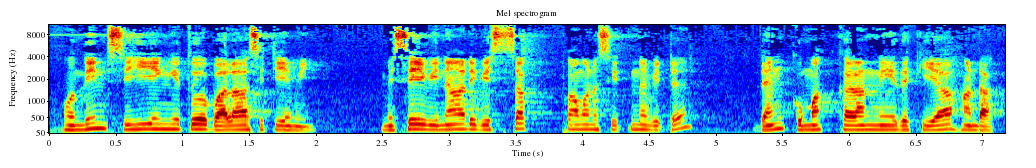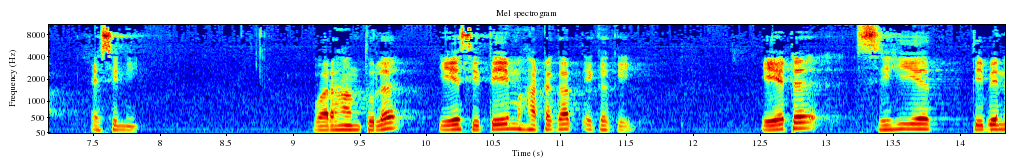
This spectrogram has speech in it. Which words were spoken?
හොඳින් සිහියෙන් යුතුව බලා සිටියෙමි. මෙසේ විනාඩි 20ක් පමණ සිටන විට දැන් කුමක් කරන්නේද කියා හඬක් ඇසිනි. වරහන් තුල ඒ සිතේම හටගත් එකකි. එයට සිහිය තිබෙන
